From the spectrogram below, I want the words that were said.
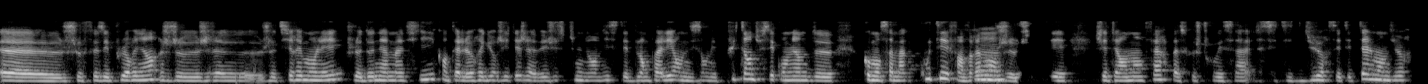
euh, je faisais plus rien. Je, je, tirais mon lait, je le donnais à ma fille. Quand elle le régurgitait, j'avais juste une envie, c'était de l'empaler en me disant, mais putain, tu sais combien de. comment ça m'a coûté? Enfin, vraiment, mmh. j'étais en enfer parce que je trouvais ça. C'était dur, c'était tellement dur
